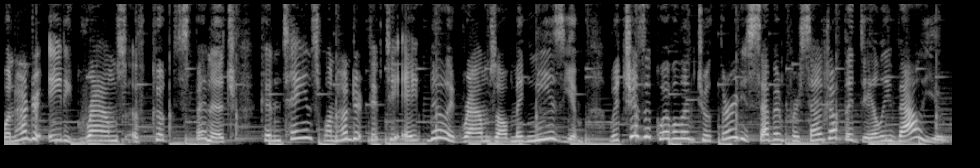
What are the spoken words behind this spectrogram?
180 grams of cooked spinach contains 158 milligrams of magnesium, which is equivalent to 37% of the daily value.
